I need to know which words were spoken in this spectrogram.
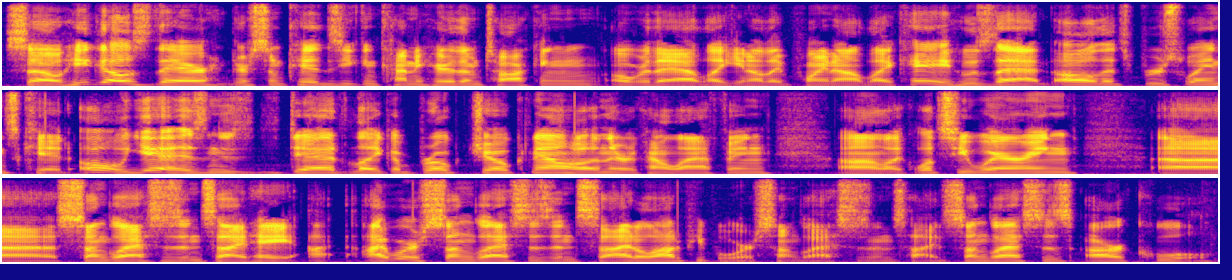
So he goes there. There's some kids you can kind of hear them talking over that. Like you know they point out like, hey, who's that? Oh, that's Bruce Wayne's kid. Oh yeah, isn't his dad like a broke joke now? And they're kind of laughing. Uh, like what's he wearing? uh, sunglasses inside. Hey, I, I, wear sunglasses inside. A lot of people wear sunglasses inside. Sunglasses are cool.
